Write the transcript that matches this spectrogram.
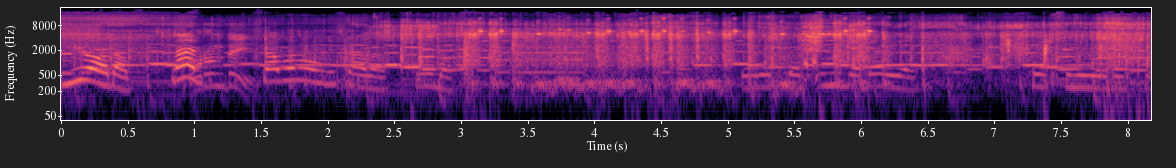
Uyuyor adam. Lan. Sorun değil. Sabah olmuş adam. Uyuma. Öğretmen uyuma der ya. Çok sinir oluyorsun.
